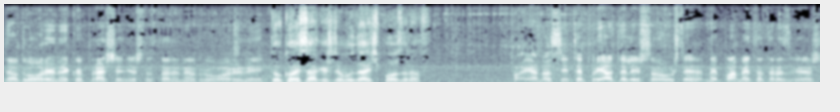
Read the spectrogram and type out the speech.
да одговори на некои прашања што стане неодговорени. До кој сакаш да му даеш поздрав? Па ја на сите пријатели што уште ме паметат, разбираш,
